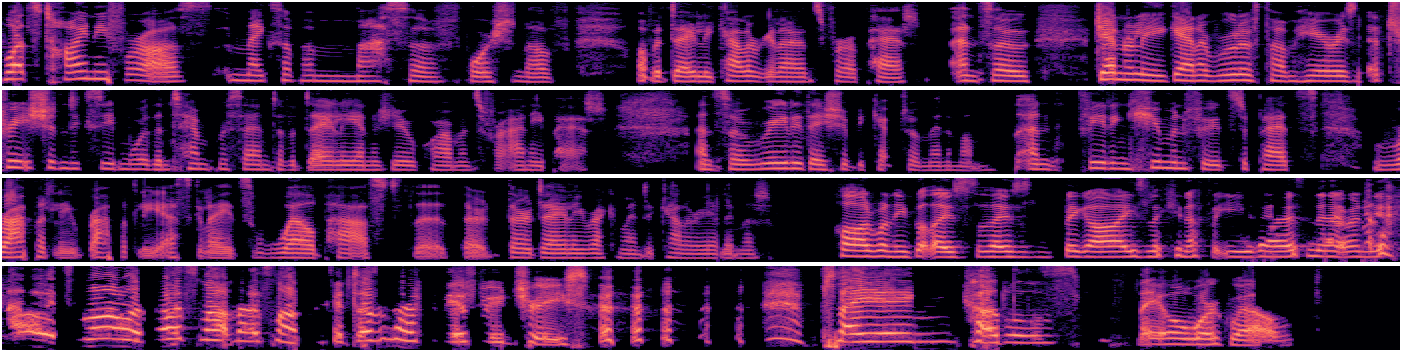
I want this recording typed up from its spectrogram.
what's tiny for us makes up a massive portion of of a daily calorie allowance for a pet. And so generally again a rule of thumb here is a treat shouldn't exceed more than 10% of a daily energy requirements for any pet. And so really they should be kept to a minimum. And feeding human foods to pets rapidly rapidly escalates well past the, their, their daily recommended calorie limit hard when you've got those those big eyes looking up at you there, isn't it? When you... no, it's not. No, it's not. No, it's not. It doesn't have to be a food treat. Playing, cuddles, they all work well.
